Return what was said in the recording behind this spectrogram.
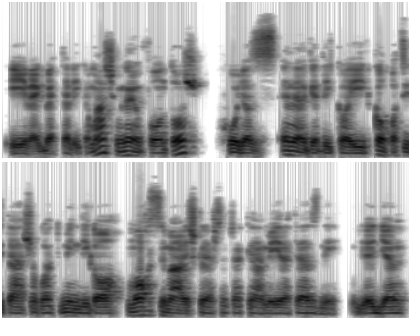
évekbe telik. A másik, ami nagyon fontos, hogy az energetikai kapacitásokat mindig a maximális keresletre kell méretezni. Ugye egy ilyen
